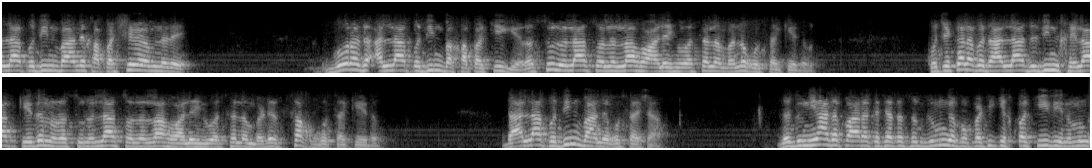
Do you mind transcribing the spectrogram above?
الله په دین باندې خپه شوی هم نه دی ګوره د الله په دین به خپه کیږي رسول الله صلی الله علیه وسلم نه غوسه کېدل خو چې کله به د الله د دین خلاف کېدل رسول الله صلی الله علیه وسلم به ډېر سخت غوسه کېده د الله په دین باندې غوسه شه د دنیا د پاره که چاته څوک زمونږ په پټي کې خپه کېدي نو مونږ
